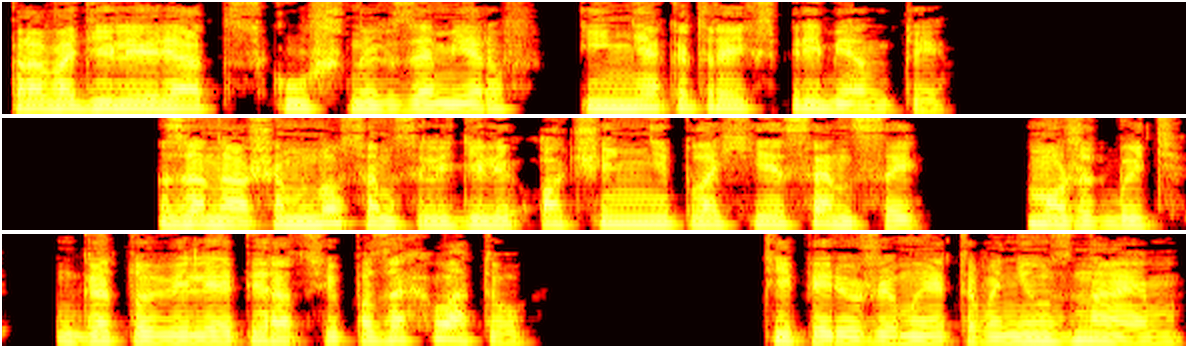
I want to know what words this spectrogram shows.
проводили ряд скучных замеров и некоторые эксперименты. За нашим носом следили очень неплохие сенсы, может быть, готовили операцию по захвату. Теперь уже мы этого не узнаем.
